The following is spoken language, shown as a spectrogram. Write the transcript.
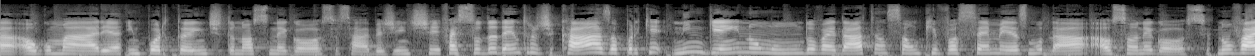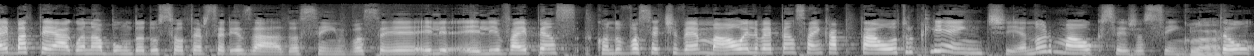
a, alguma área importante do nosso negócio, sabe? A gente faz tudo dentro de casa porque ninguém no mundo vai dar a atenção que você mesmo dá ao seu negócio. Não vai bater água na bunda do seu terceirizado, assim, você, ele, ele vai pensar, quando você tiver mal, ele vai pensar em captar outro cliente. É normal que seja assim. Claro. Então,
